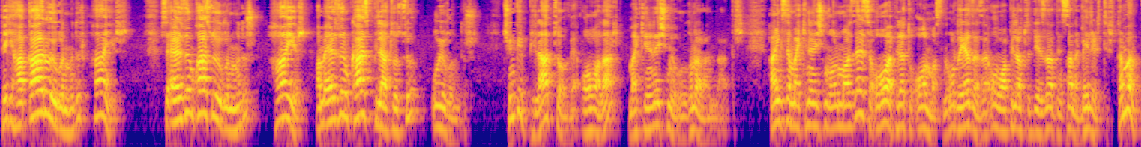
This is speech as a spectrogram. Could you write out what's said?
Peki Hakkari uygun mudur? Hayır. Mesela Erzurum Kars uygun mudur? Hayır. Ama Erzurum Kars platosu uygundur. Çünkü plato ve ovalar makineleşmeye uygun alanlardır. Hangisi makineleşme olmaz derse ova plato olmasın. Orada yazarsa ova plato diye zaten sana belirtir. Tamam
